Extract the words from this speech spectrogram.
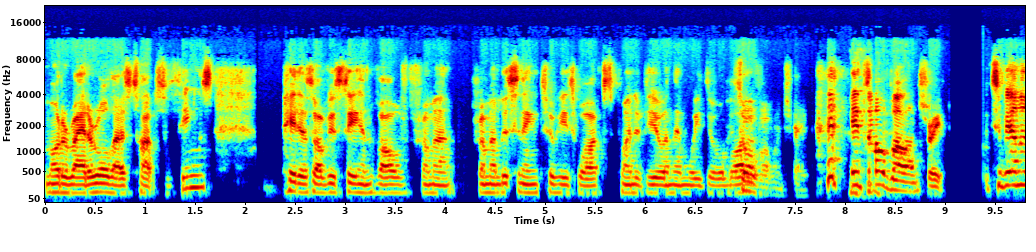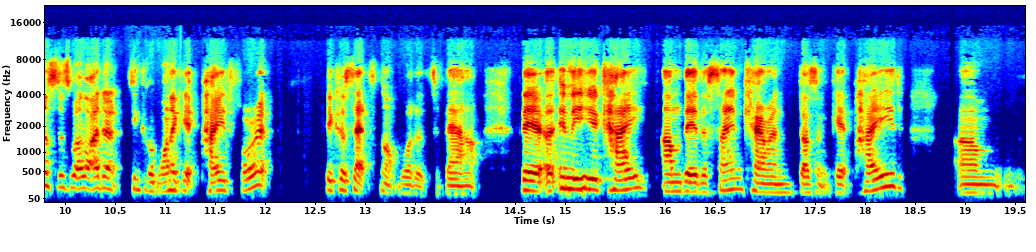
moderator, all those types of things. Peter's obviously involved from a from a listening to his wife's point of view, and then we do a lot. It's all of, voluntary. it's all voluntary. To be honest, as well, I don't think I want to get paid for it because that's not what it's about. There in the UK, um, they're the same. Karen doesn't get paid. Um,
